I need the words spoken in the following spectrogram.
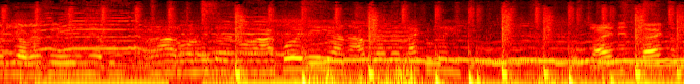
માટીના કોડિયા એને તું. પણ રોડ વિશે આ કોઈ નહીં લે આપણે તો લઈ લીધી ચાઇનીઝ લાઈટ ન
